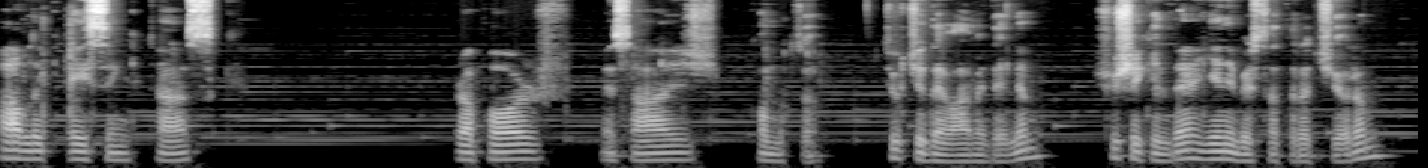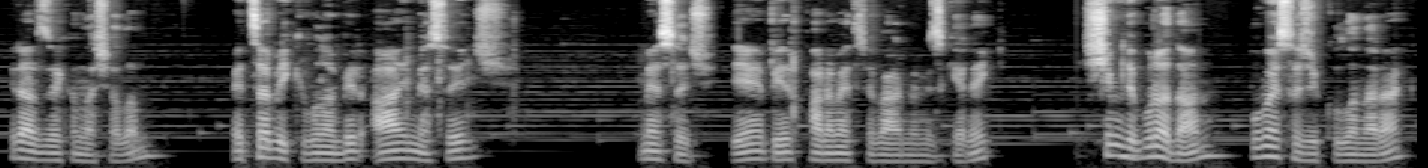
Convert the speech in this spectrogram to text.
Public async task rapor mesaj komutu. Türkçe devam edelim. Şu şekilde yeni bir satır açıyorum. Biraz yakınlaşalım. Ve tabii ki buna bir iMessage message diye bir parametre vermemiz gerek. Şimdi buradan bu mesajı kullanarak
